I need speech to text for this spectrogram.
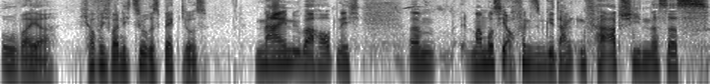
Oh, war ja. Ich hoffe, ich war nicht zu respektlos. Nein, überhaupt nicht. Ähm, man muss sich auch von diesem Gedanken verabschieden, dass das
